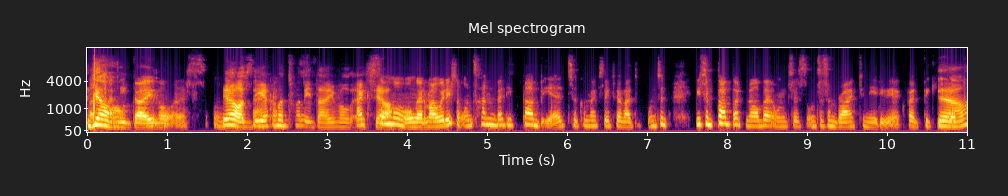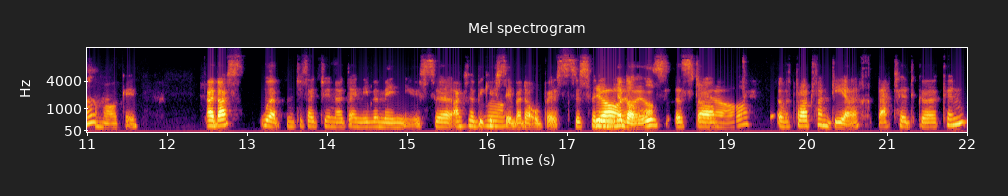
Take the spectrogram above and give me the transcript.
Wat ja. van die duiwel is. Ja, deeg wat van die duiwel is. Ek ja. Ek honger, maar hoorie, so ons gaan by die pub eet. So kom ek sê vir wat ons het hier's 'n pub wat naby ons is. Ons is in Brighton hierdie week wat bietjie ja. gemaak het. Ja, das oop en dis uit toe nou 'n nuwe menu. So ek sou 'n bietjie ja. sê wat daar op is. Dis vir ja, die nibbles ja, ja. is daar. Ja. Ons praat van deeg, battered gherkin.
